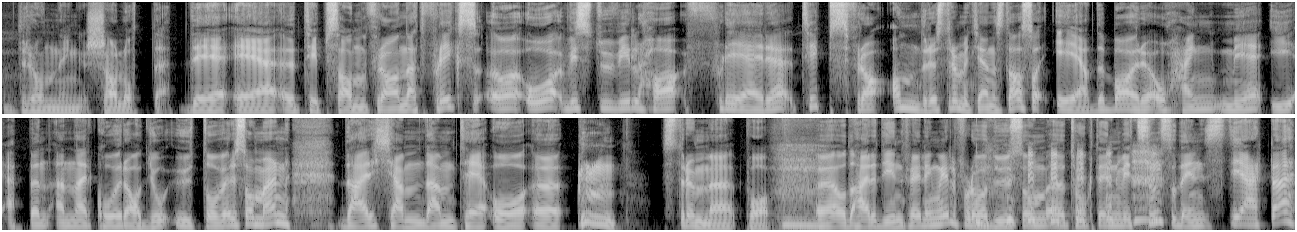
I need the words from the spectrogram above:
Dronning Charlotte. Det er eh, tipsene fra Netflix. Og, hvis du vil ha flere tips fra andre strømmetjenester, så er det bare å henge med i appen NRK Radio utover sommeren. Der kommer de til å eh, strømme på. Og det her er din feil, Ingvild, for det var du som tok den vitsen, så den stjal jeg.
